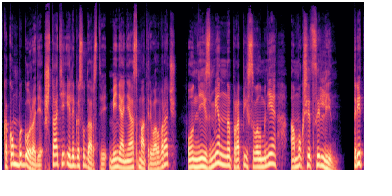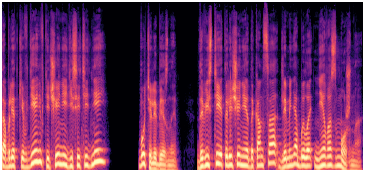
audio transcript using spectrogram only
В каком бы городе, штате или государстве меня не осматривал врач, он неизменно прописывал мне амоксициллин. Три таблетки в день в течение 10 дней? Будьте любезны. Довести это лечение до конца для меня было невозможно.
